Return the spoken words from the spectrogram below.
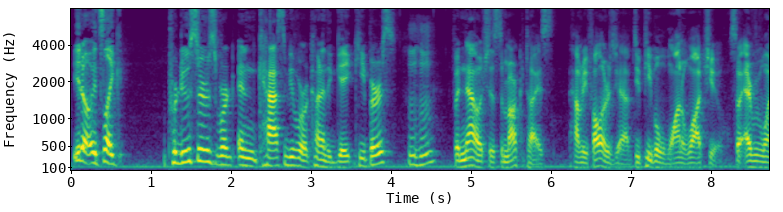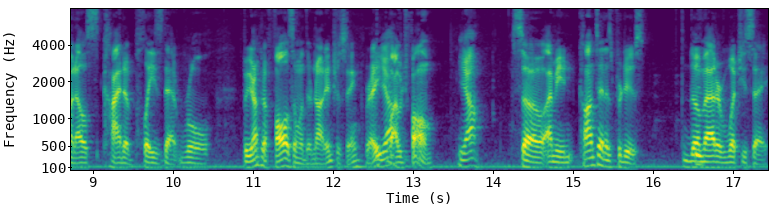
You know, it's like producers were and casting people were kind of the gatekeepers, mm-hmm. but now it's just democratized. How many followers you have? Do people want to watch you? So everyone else kind of plays that role. But you're not going to follow someone if they're not interesting, right? Yeah. Why would you follow them? Yeah. So I mean, content is produced, no matter what you say.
